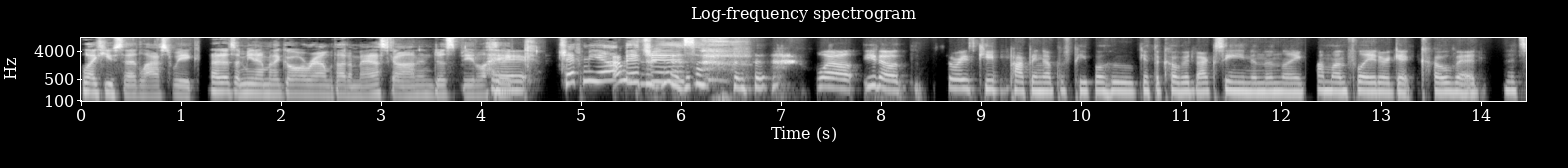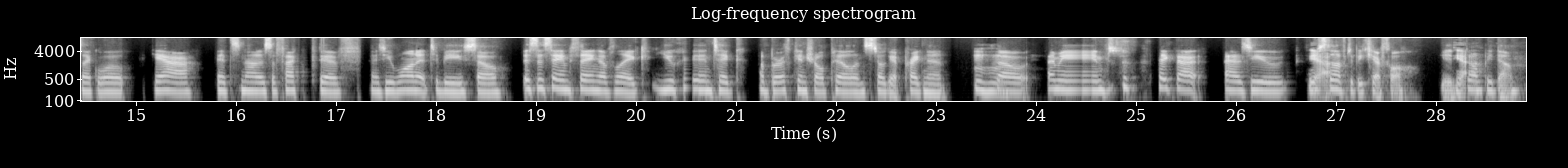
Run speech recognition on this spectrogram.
Like you said last week, that doesn't mean I'm going to go around without a mask on and just be like, right. check me out, bitches. well, you know, stories keep popping up of people who get the COVID vaccine and then like a month later get COVID. And it's like, well, yeah, it's not as effective as you want it to be. So it's the same thing of like you can take a birth control pill and still get pregnant. Mm-hmm. So I mean, take that as you. You yeah. still have to be careful. You yeah. don't be dumb.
